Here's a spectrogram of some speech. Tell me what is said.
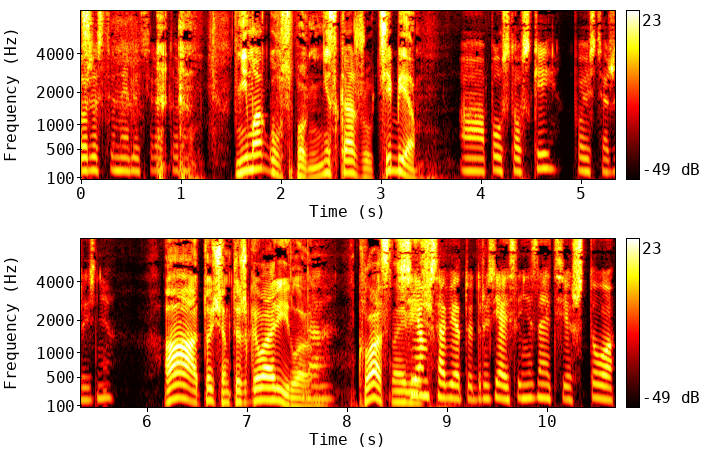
художественная литература? Не могу вспомнить, не скажу. Тебе? А, Паустовский, повесть о жизни. А, точно, ты же говорила. Да. Классная Всем вещь. советую, друзья, если не знаете, что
